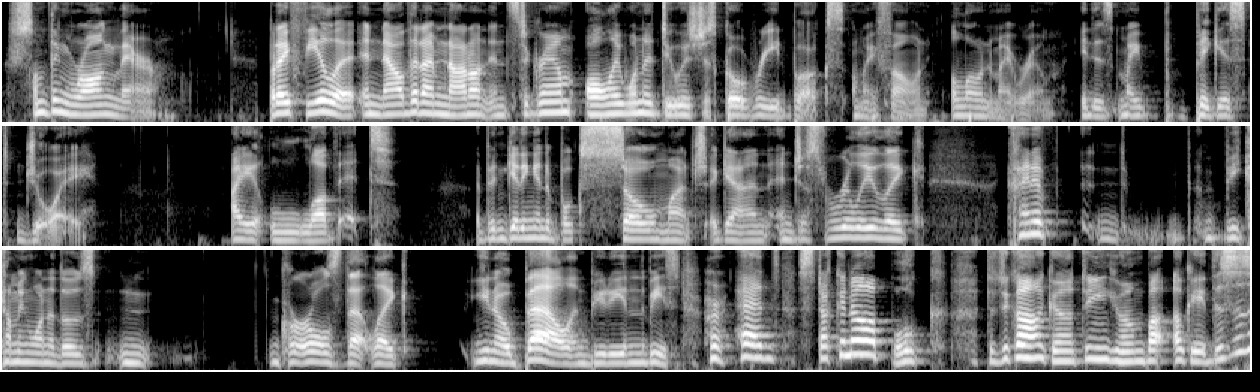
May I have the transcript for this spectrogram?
There's something wrong there. But I feel it. And now that I'm not on Instagram, all I want to do is just go read books on my phone alone in my room. It is my biggest joy. I love it. I've been getting into books so much again and just really like kind of becoming one of those girls that like you know, Belle in Beauty and the Beast. Her head's stuck in a book. Okay, this is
